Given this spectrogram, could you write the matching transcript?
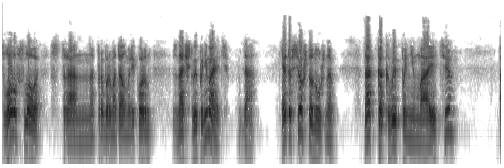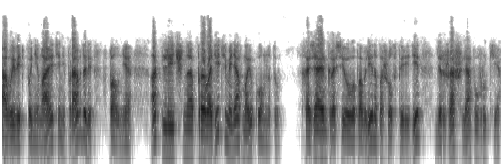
«Слово в слово». «Странно», — пробормотал Маликорн. «Значит, вы понимаете?» «Да». «Это все, что нужно. Так как вы понимаете...» А вы ведь понимаете, не правда ли? Вполне. Отлично, проводите меня в мою комнату. Хозяин красивого павлина пошел впереди, держа шляпу в руке.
